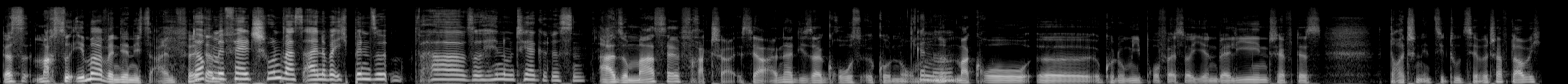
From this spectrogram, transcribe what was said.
Das machst du immer, wenn dir nichts einfällt. Doch, mir fällt schon was ein, aber ich bin so, ah, so hin und her gerissen. Also Marcel Fratscher ist ja einer dieser Großökonomen, Genau. ne? Makroökonomieprofessor hier in Berlin, Chef des Deutschen Instituts der Wirtschaft, glaube ich.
